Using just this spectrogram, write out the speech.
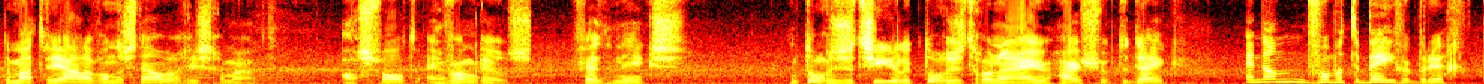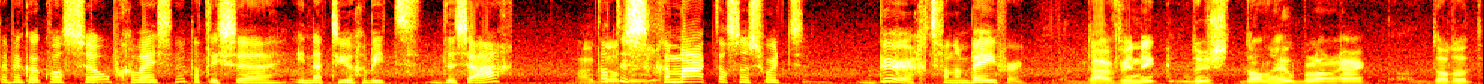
de materialen van de snelweg is gemaakt. Asfalt en vangrails. Verder niks. En toch is het sierlijk. Toch is het gewoon een hui- huisje op de dijk. En dan bijvoorbeeld de Beverbrug. Daar ben ik ook wel eens eh, op geweest. Hè? Dat is eh, in natuurgebied De Zaag. Dat, is gemaakt als een soort burcht van een bever. Daar vind ik dus dan heel belangrijk dat het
